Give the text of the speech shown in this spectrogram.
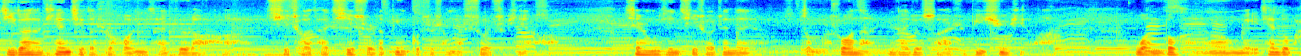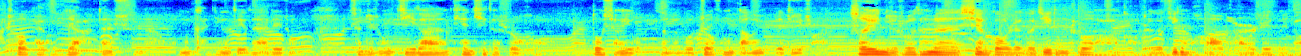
极端的天气的时候，你才知道啊，汽车它其实它并不是什么奢侈品啊。现如今汽车真的怎么说呢？应该就算是必需品了。我们不可能每天都把车开回家，但是呢，我们肯定得在这种像这种极端天气的时候，都想有一个能够遮风挡雨的地方。所以你说他们限购这个机动车啊，搞这个机动号牌这个摇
